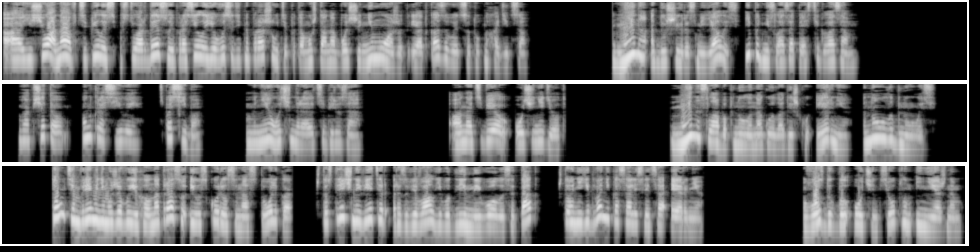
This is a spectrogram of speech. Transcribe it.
А еще она вцепилась в стюардессу и просила ее высадить на парашюте, потому что она больше не может и отказывается тут находиться. Нина от души рассмеялась и поднесла запястье глазам. «Вообще-то он красивый. Спасибо. Мне очень нравится бирюза». «Она тебе очень идет», Нина слабо пнула ногой лодыжку Эрни, но улыбнулась. Том тем временем уже выехал на трассу и ускорился настолько, что встречный ветер развивал его длинные волосы так, что они едва не касались лица Эрни. Воздух был очень теплым и нежным.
